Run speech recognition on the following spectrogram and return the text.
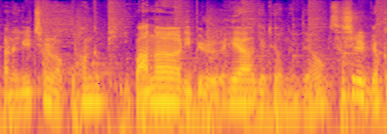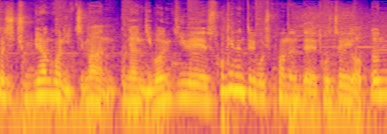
라는 일침을 맞고 황급히 만화 리뷰를 해야 하게 되었는데요. 사실 몇 가지 준비한 건 있지만 그냥 이번 기회에 소개는 드리고 싶었는데 도저히 어떤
